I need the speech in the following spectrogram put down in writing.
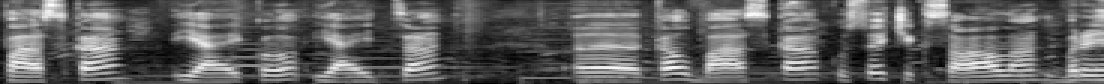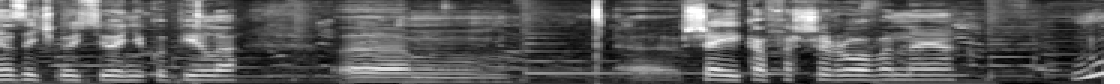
Паска, яйко, яйця, колбаска, кусочок сала, бринзочку сьогодні купила, ем, е, шейка фарширована. Ну,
